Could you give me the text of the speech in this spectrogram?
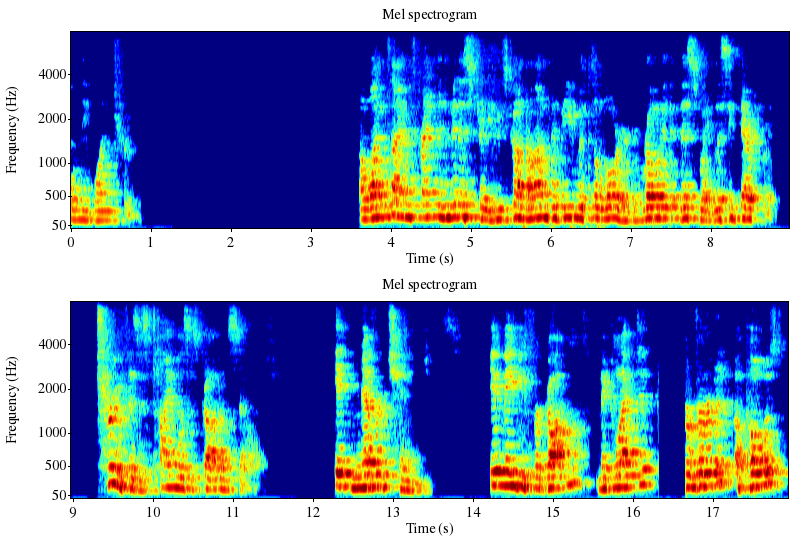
only one truth. A one time friend in ministry who's gone on to be with the Lord wrote it this way listen carefully. Truth is as timeless as God Himself, it never changes. It may be forgotten, neglected, perverted, opposed,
